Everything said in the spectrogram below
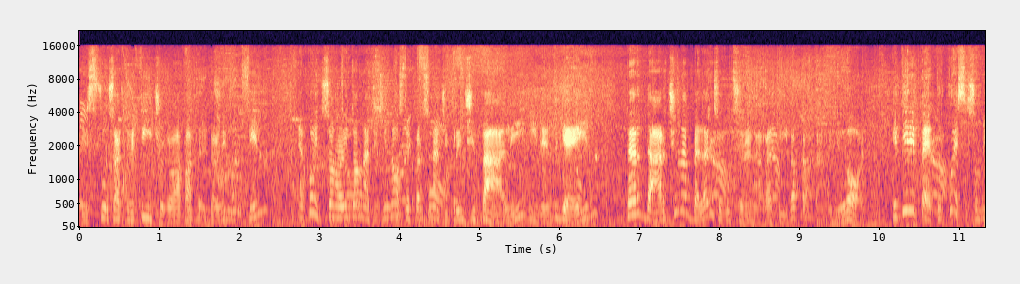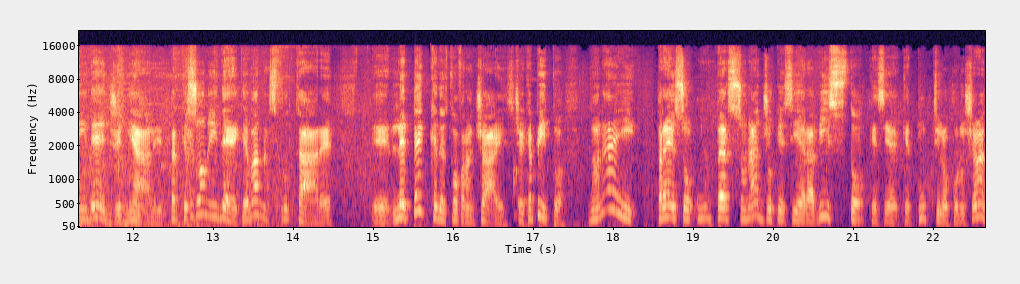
il suo sacrificio che aveva fatto all'interno di quel film, e poi sono ritornati sui nostri personaggi principali in Endgame per darci una bella risoluzione narrativa per tanti di loro. E ti ripeto, queste sono idee geniali, perché sono idee che vanno a sfruttare eh, le pecche del tuo franchise. Cioè, capito? Non hai preso un personaggio che si era visto, che, è, che tutti lo conoscevano,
